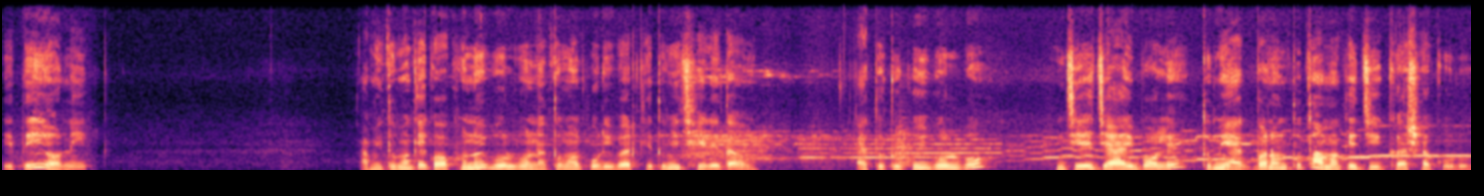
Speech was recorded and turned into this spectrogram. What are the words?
এতেই অনেক। আমি তোমাকে কখনোই বলব না, তোমার পরিবারকে তুমি ছেড়ে দাও। এতটুকুই বলব, যে যাই বলে, তুমি একবার অন্তত আমাকে জিজ্ঞাসা করো,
